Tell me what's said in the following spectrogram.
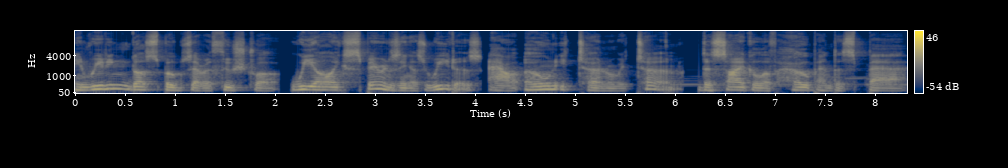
In reading Thus Spoke Zarathustra, we are experiencing as readers our own eternal return, the cycle of hope and despair,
